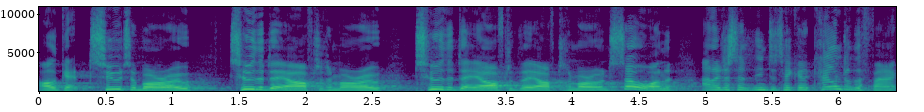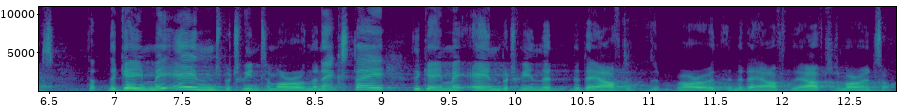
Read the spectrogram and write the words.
I'll get 2 tomorrow, 2 the day after tomorrow, 2 the day after the day after tomorrow, and so on. And I just need to take account of the fact that the game may end between tomorrow and the next day, the game may end between the, the day after tomorrow and the day after the day after tomorrow, and so on.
